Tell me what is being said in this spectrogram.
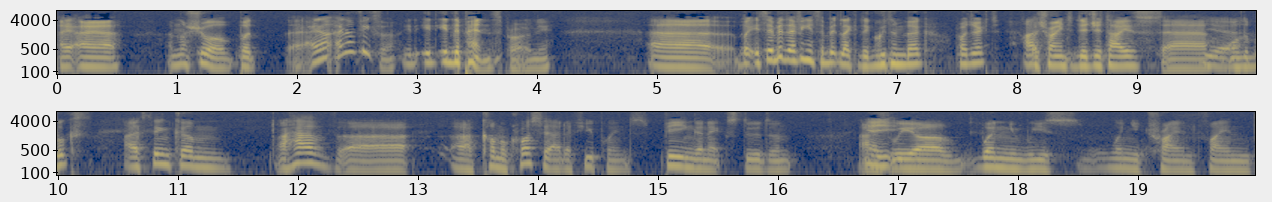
I I uh, I'm not sure, but I don't, I don't think so. It it, it depends probably. Uh, but it's a bit. I think it's a bit like the Gutenberg project. I trying to digitize uh, Yeah. all the books. I think um I have uh, uh come across it at a few points. Being an ex-student, Yeah, as you- we are when we when you try and find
